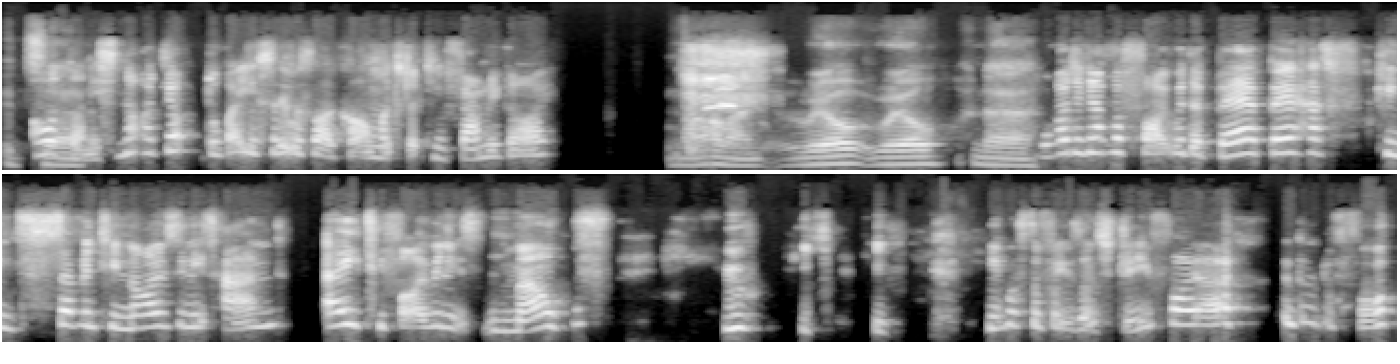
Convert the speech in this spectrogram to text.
it's Hold uh, on, it's not a joke. The way you said it was like, oh, I'm expecting Family Guy. no man, real, real, and uh, Why did it have a fight with a bear? Bear has fucking 70 knives in its hand, 85 in its mouth. he must have thought he was on Street Fighter. I don't know the fuck.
